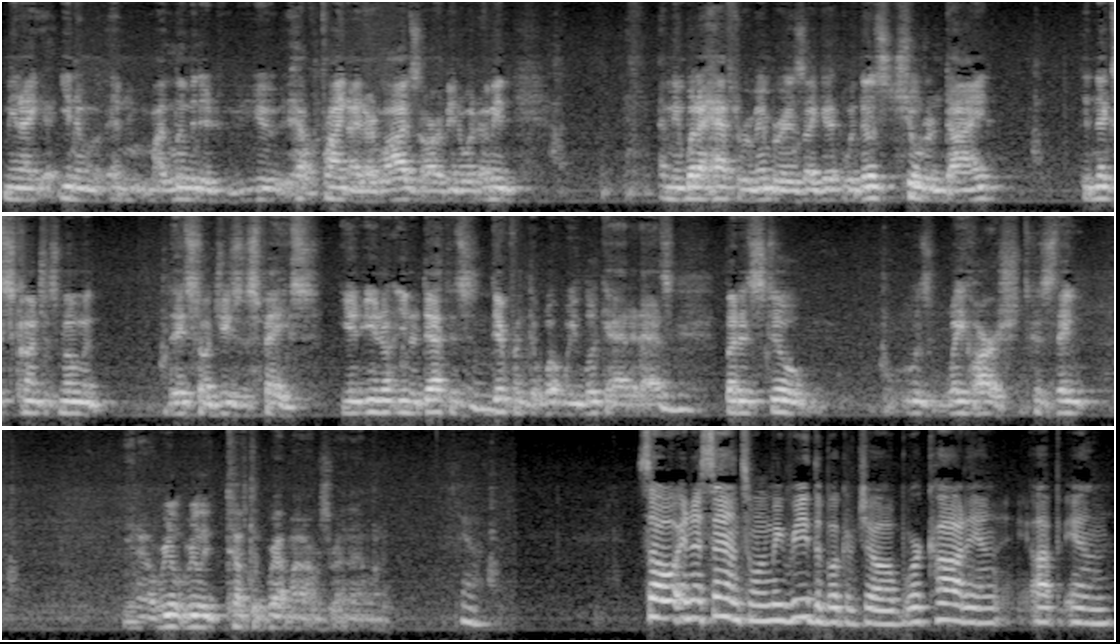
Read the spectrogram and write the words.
mean, I you know, in my limited view, how finite our lives are. I mean, what, I mean, I mean, what I have to remember is, I get when those children died, the next conscious moment they saw Jesus' face. You, you know, you know, death is different than what we look at it as, but it still was way harsh because they, you know, real really tough to wrap my arms around that one. Yeah. So, in a sense, when we read the book of Job, we're caught in up in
